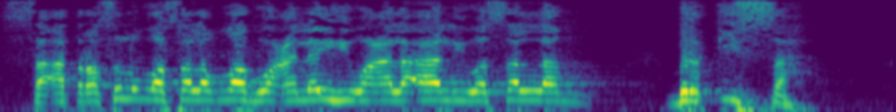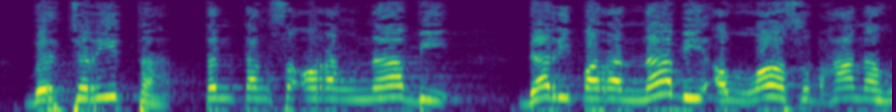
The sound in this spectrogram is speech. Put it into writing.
Saat Rasulullah sallallahu alaihi wa ala alihi wasallam berkisah bercerita tentang seorang nabi dari para nabi Allah Subhanahu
